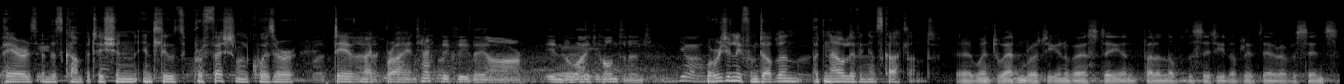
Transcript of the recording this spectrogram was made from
pairs in this competition includes professional quizzer Dave Uh, McBrien. Technically, they are in the right continent. Originally from Dublin, but now living in Scotland. Uh, went to Edinburgh to university and fell in love with the city, and I've lived there ever since.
